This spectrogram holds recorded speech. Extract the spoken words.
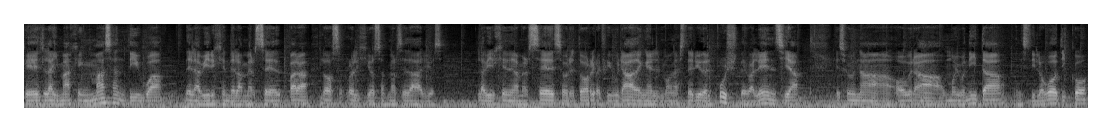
que es la imagen más antigua de la Virgen de la Merced para los religiosos mercedarios. La Virgen de la Merced, sobre todo refigurada en el monasterio del Puig de Valencia, es una obra muy bonita, en estilo gótico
